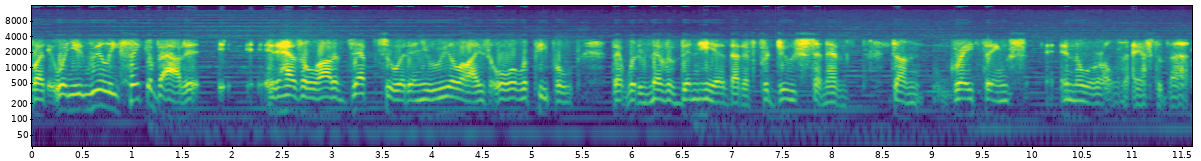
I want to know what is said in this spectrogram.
But when you really think about it, it has a lot of depth to it, and you realize all the people that would have never been here that have produced and have done great things in the world after that.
